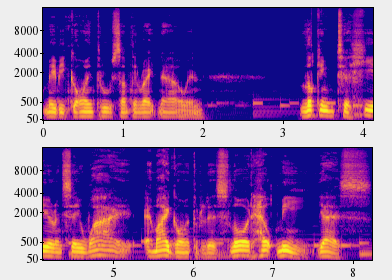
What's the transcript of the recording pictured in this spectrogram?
may be going through something right now and looking to hear and say, Why am I going through this? Lord, help me. Yes.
